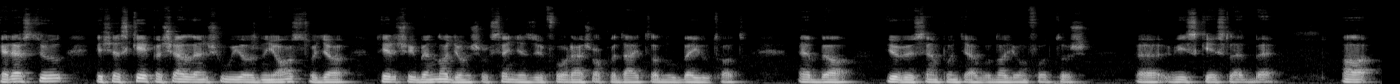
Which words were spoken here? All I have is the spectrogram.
keresztül, és ez képes ellensúlyozni azt, hogy a térségben nagyon sok szennyező forrás akadálytalanul bejuthat ebbe a jövő szempontjából nagyon fontos e, vízkészletbe. A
